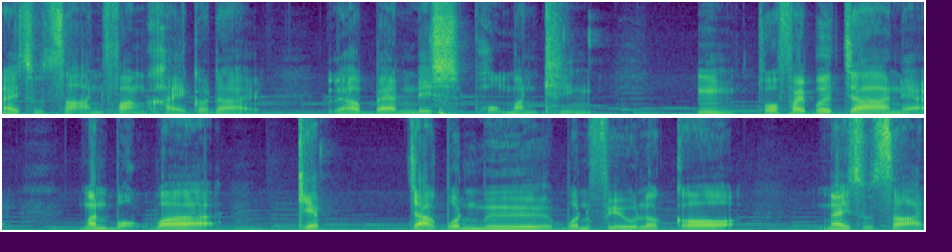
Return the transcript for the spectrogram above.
ในสุสานฝั่งใครก็ได้ แล้วแบนนิชพวกมันทิ้งอืมตัวไฟเบอร์จาเนี่ย มันบอกว่าเก็บจากบนมือบนฟิลแล้วก็ในสุสาน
